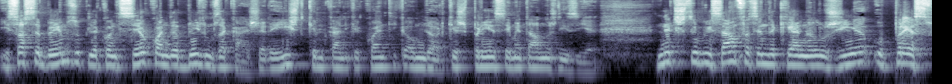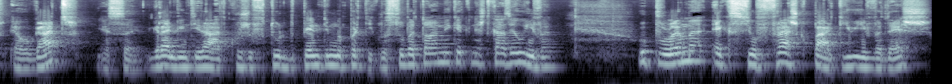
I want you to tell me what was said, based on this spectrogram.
E só sabemos o que lhe aconteceu quando abrirmos a caixa. Era isto que a mecânica quântica, ou melhor, que a experiência mental nos dizia. Na distribuição, fazendo aqui a analogia, o preço é o gato, essa grande entidade cujo futuro depende de uma partícula subatómica, que neste caso é o IVA. O problema é que se o frasco parte e o IVA desce,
